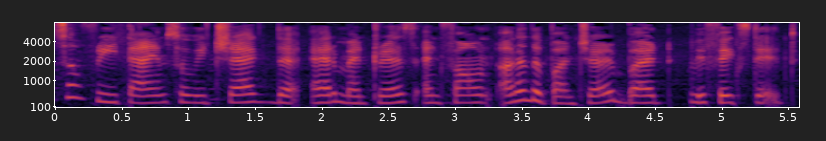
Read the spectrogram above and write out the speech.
Got some free time, so we checked the air mattress and found another puncture, but we fixed it.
